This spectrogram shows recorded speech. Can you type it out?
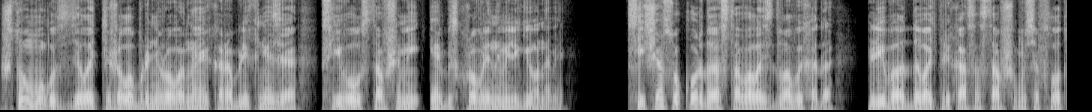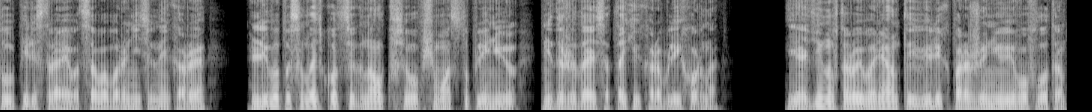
что могут сделать тяжело бронированные корабли князя с его уставшими и обескровленными легионами. Сейчас у Корда оставалось два выхода – либо отдавать приказ оставшемуся флоту перестраиваться в оборонительные каре, либо посылать код-сигнал к всеобщему отступлению, не дожидаясь атаки кораблей Хорна. И один и второй варианты вели к поражению его флота,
